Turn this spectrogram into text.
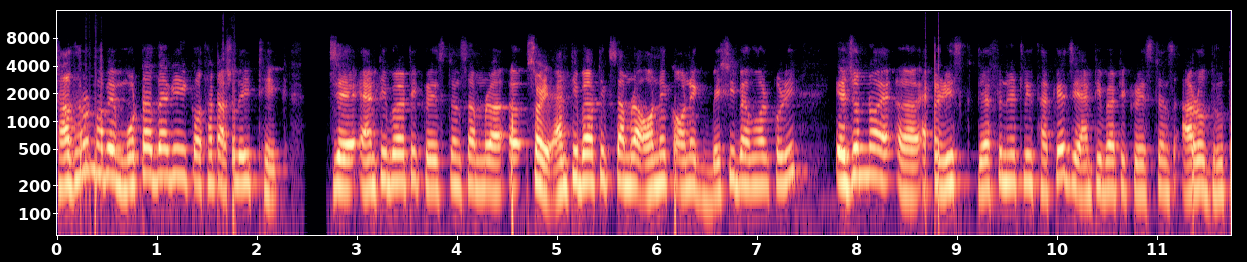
সাধারণভাবে মোটা দাগে কথাটা আসলেই ঠিক যে অ্যান্টিবায়োটিক রেজিস্ট্যান্স আমরা সরি অ্যান্টিবায়োটিক্স আমরা অনেক অনেক বেশি ব্যবহার করি। এজন্য একটা রিস্ক ডেফিনেটলি থাকে যে অ্যান্টিবায়োটিক রেজিস্ট্যান্স আরও দ্রুত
